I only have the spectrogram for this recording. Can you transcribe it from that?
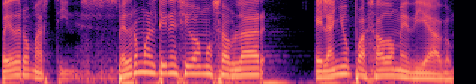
Pedro Martínez, Pedro Martínez íbamos a hablar el año pasado a mediado.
